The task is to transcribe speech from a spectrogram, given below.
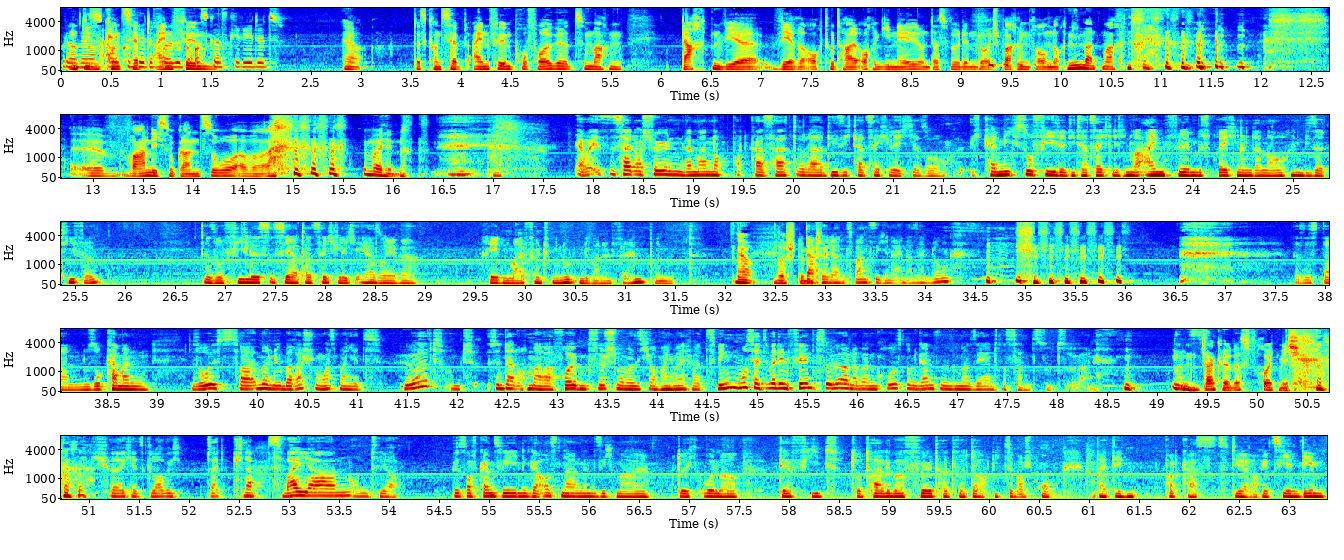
Oder und dieses Konzept, ein Film, Oscars geredet. Ja, das Konzept, einen Film pro Folge zu machen, dachten wir, wäre auch total originell und das würde im deutschsprachigen Raum noch niemand machen. äh, war nicht so ganz so, aber immerhin. Aber es ist halt auch schön, wenn man noch Podcasts hat oder die sich tatsächlich, also ich kenne nicht so viele, die tatsächlich nur einen Film besprechen und dann auch in dieser Tiefe. Also vieles ist ja tatsächlich eher so, reden mal fünf Minuten über einen Film und ja, das stimmt. dafür dann 20 in einer Sendung. das ist dann, so kann man, so ist zwar immer eine Überraschung, was man jetzt hört und sind dann auch mal Folgen zwischen, wo man sich auch manchmal zwingen muss, jetzt über den Film zu hören, aber im Großen und Ganzen ist es immer sehr interessant zuzuhören. Danke, das freut mich. ich höre ich jetzt, glaube ich, seit knapp zwei Jahren und ja, bis auf ganz wenige Ausnahmen, sich mal durch Urlaub der Feed total überfüllt hat, wird da auch nichts übersprungen. Bei den Podcasts, die dann auch jetzt hier in dem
